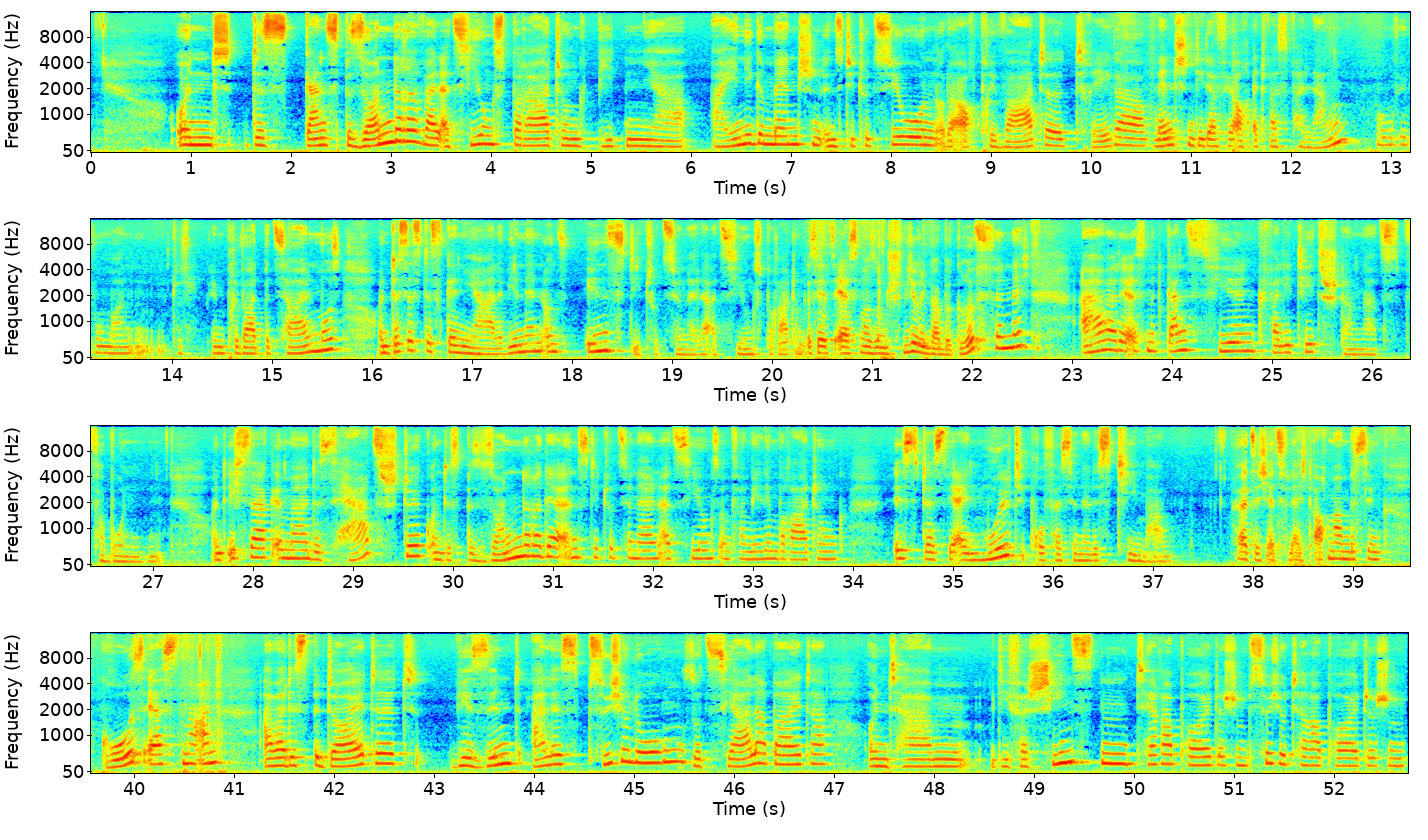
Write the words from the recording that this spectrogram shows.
Und das ganz Besondere, weil Erziehungsberatung bieten ja einige Menschen, Institutionen oder auch private Träger, Menschen, die dafür auch etwas verlangen, irgendwie, wo man das im Privat bezahlen muss. Und das ist das Geniale. Wir nennen uns institutionelle Erziehungsberatung. Ist jetzt erstmal so ein schwieriger Begriff, finde ich aber der ist mit ganz vielen Qualitätsstandards verbunden. Und ich sage immer, das Herzstück und das Besondere der institutionellen Erziehungs- und Familienberatung ist, dass wir ein multiprofessionelles Team haben. Hört sich jetzt vielleicht auch mal ein bisschen groß erstmal an, aber das bedeutet, wir sind alles Psychologen, Sozialarbeiter und haben die verschiedensten therapeutischen, psychotherapeutischen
